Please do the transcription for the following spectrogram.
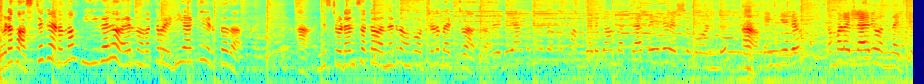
ഇവിടെ ഫസ്റ്റ് കിടന്ന ഭീകരമായിരുന്നു. അതൊക്കെ റെഡിയാക്കി എടുത്തതാ. ആ ഇനി സ്റ്റുഡൻസ് ഒക്കെ വന്നിട്ട് നമുക്ക് കുറച്ചുകൂടെ ബെറ്റർ ആക്കാം. റെഡിയാക്കുന്നതിലൊന്നും പങ്കെടുക്കാൻ പറ്റാത്തതിൽ വിഷമമുണ്ട്. എങ്കിലും നമ്മളെല്ലാരും ഒന്നല്ലേ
